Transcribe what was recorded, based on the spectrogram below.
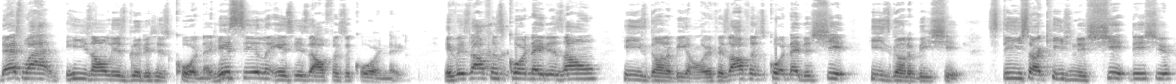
that's why he's only as good as his coordinator. His ceiling is his offensive coordinator. If his offensive coordinator is on, he's gonna be on. If his offensive coordinator is shit, he's gonna be shit. Steve Sarkisian is shit this year.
